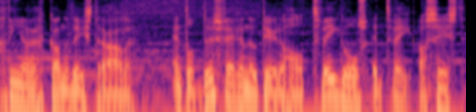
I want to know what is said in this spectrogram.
18-jarige Canadees stralen. En tot dusverre noteerde Hall twee goals en twee assists.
